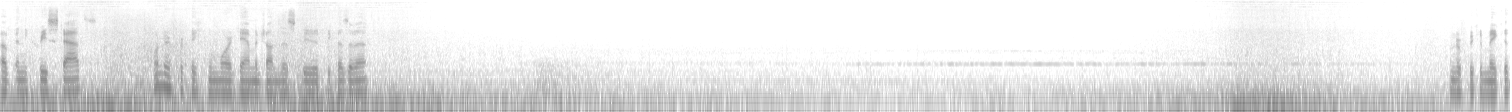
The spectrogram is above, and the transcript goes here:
of increased stats. I wonder if we're taking more damage on this dude because of it. Wonder if we could make it.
